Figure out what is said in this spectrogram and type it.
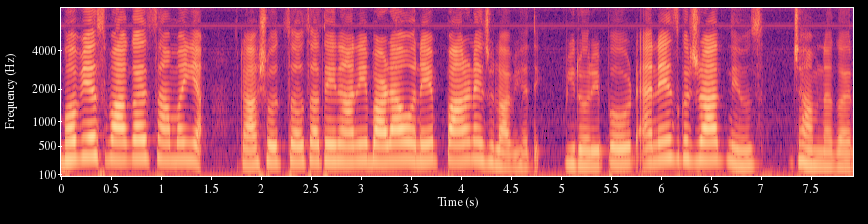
ભવ્ય સ્વાગત સામૈયા રાસોત્સવ સાથે નાની બાળાઓને પારણે ઝુલાવી હતી. Bureau report NS Gujarat news Jamnagar.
